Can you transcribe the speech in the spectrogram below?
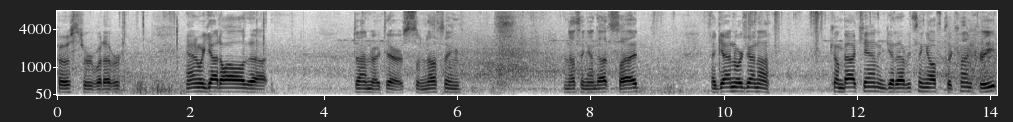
post or whatever. And we got all that done right there. So nothing nothing on that side. Again, we're gonna come back in and get everything off the concrete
